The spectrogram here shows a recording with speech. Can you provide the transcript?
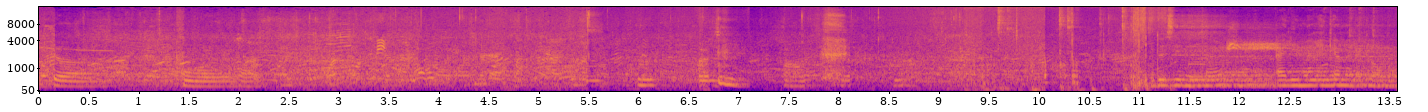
A-W-E-A-R-A-N-C-E. euh, pour euh, voilà. Deuxième étage, Ali Marika Malaganda.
